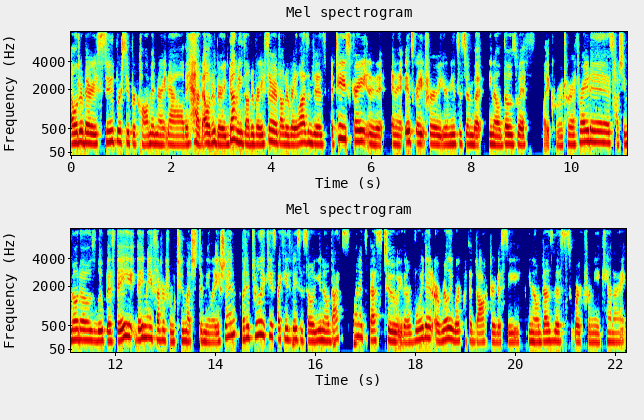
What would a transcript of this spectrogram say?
elderberry is super super common right now. They have elderberry gummies elderberry syrup elderberry lozenges. It tastes great and it, and it is great for your immune system but you know those with like rheumatoid arthritis, Hashimoto's, lupus, they they may suffer from too much stimulation, but it's really case by case basis. So, you know, that's when it's best to either avoid it or really work with a doctor to see, you know, does this work for me? Can I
